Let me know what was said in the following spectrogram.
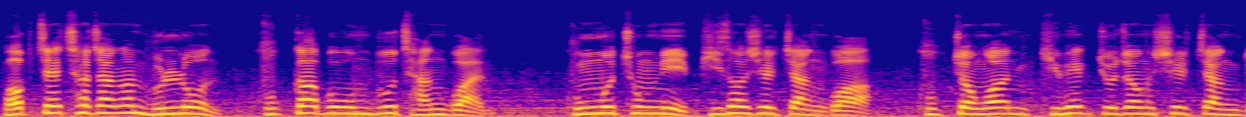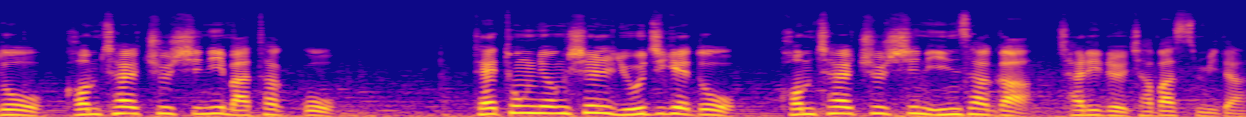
법제처장은 물론 국가보훈부 장관, 국무총리 비서실장과 국정원 기획조정실장도 검찰 출신이 맡았고 대통령실 요직에도 검찰 출신 인사가 자리를 잡았습니다.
